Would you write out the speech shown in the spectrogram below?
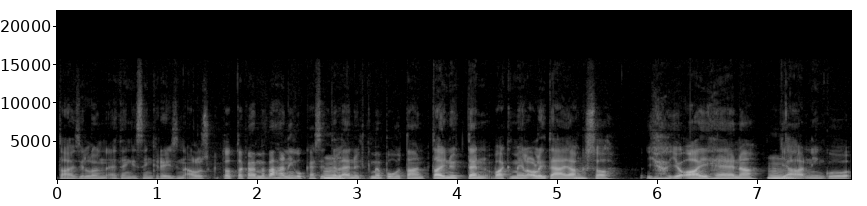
tai silloin etenkin sen kriisin alussa. Totta kai me vähän niin kuin käsitellään, mm. nytkin me puhutaan, tai nytten, vaikka meillä oli tämä jakso, mm jo, jo aiheena mm. ja niin kuin,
